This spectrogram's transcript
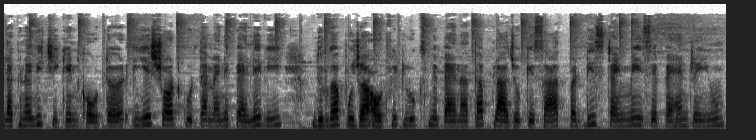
Lucknowi chikan couture ये शॉर्ट कुर्ता मैंने पहले भी दुर्गा पूजा आउटफिट लुक्स में पहना था प्लाजो के साथ बट दिस टाइम मैं इसे पहन रही हूँ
